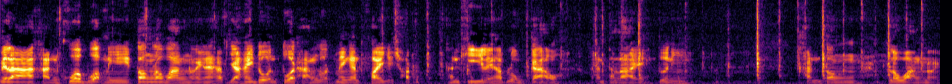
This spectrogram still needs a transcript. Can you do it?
เวลาขันขั้วบวกนี่ต้องระวังหน่อยนะครับ อย่าให้โดนตัวถังรถไม่งั้นไฟจะช็อตทันทีเลยครับ ลงกาวอันตรายตัวนี้ ขันต้องระวังหน่อย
